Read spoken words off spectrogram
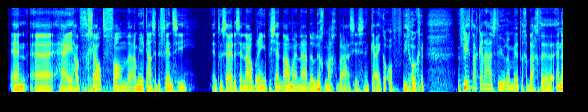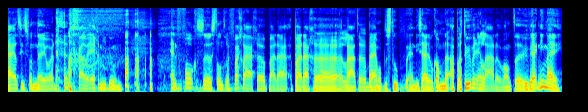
En hij had het geld van de Amerikaanse defensie. En toen zeiden ze, nou breng je patiënt nou maar naar de luchtmachtbasis en kijken of die ook een, een vliegtuig kan aansturen met de gedachte. En hij had zoiets van, nee hoor, dat gaan we echt niet doen. En vervolgens eh, stond er een vrachtwagen een paar, da- een paar dagen eh, later bij hem op de stoep. En die zeiden, we komen de apparatuur weer inladen, want eh, u werkt niet mee.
